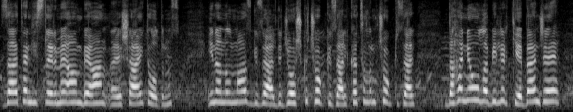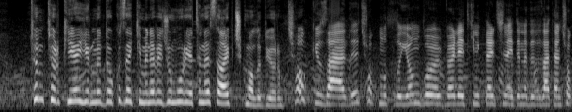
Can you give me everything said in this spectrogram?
Zaten hislerime an be an e, şahit oldunuz. İnanılmaz güzeldi. Coşku çok güzel. Katılım çok güzel. Daha ne olabilir ki? Bence tüm Türkiye 29 Ekim'ine ve Cumhuriyetine sahip çıkmalı diyorum. Çok güzeldi, çok mutluyum. Bu böyle etkinlikler için Edirne'de de zaten çok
